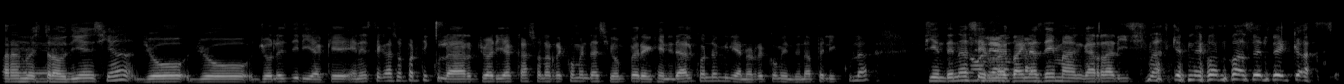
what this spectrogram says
Para nuestra eh, audiencia, yo, yo, yo les diría que en este caso particular yo haría caso a la recomendación, pero en general cuando Emiliano recomienda una película, tienden a hacer unas vainas de manga rarísimas que mejor no hacerle caso.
